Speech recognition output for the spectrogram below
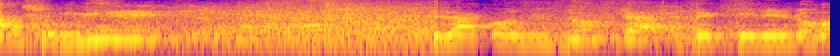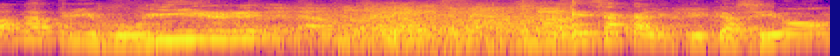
asumir la conducta de quienes nos van a atribuir esa calificación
